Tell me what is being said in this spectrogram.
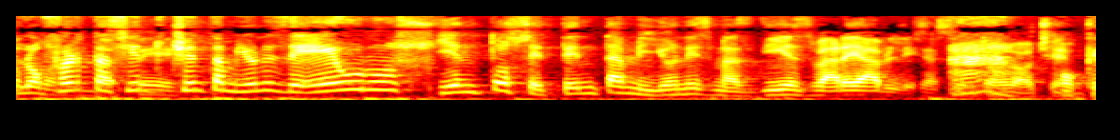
la oferta a Mbappé? 180 millones de euros. 170 millones más 10 variables, a Ah, 180. ok,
